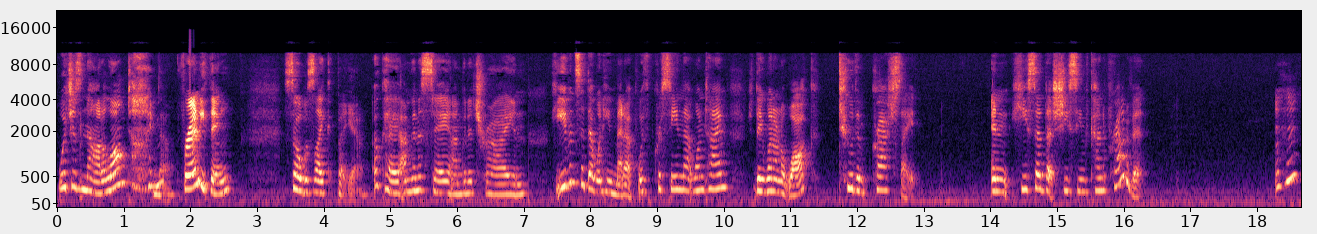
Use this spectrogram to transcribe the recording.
which is not a long time No. for anything. So it was like, but yeah. okay, I'm gonna stay and I'm gonna try. And he even said that when he met up with Christine that one time, they went on a walk to the crash site. And he said that she seemed kind of proud of it. Mm-hmm.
